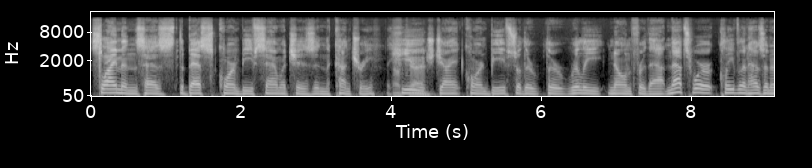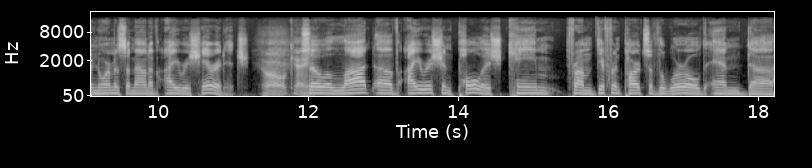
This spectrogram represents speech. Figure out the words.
Slyman's has the best corned beef sandwiches in the country. Okay. huge, giant corned beef, so they're they're really known for that, and that's where Cleveland has an enormous amount of Irish heritage. Oh, okay. So a lot of Irish and Polish came from different parts of the world, and uh,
